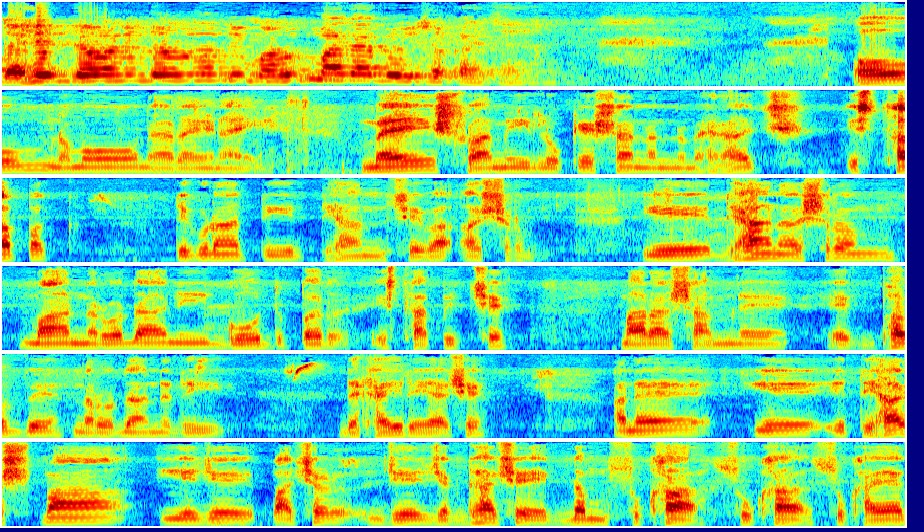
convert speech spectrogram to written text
દહેજ જવાની જરૂર નથી ભરૂચમાં જ આ જોઈ શકાય છે ओम नमो नारायणाय मैं स्वामी लोकेशानंद महाराज स्थापक तिगुणा तीर्थ ध्यान सेवा आश्रम ये ध्यान आश्रम माँ नर्मदानी गोद पर स्थापित છે મારા સામને એક ભવ્ય નર્મદા નદી દેખાઈ રહ્યા છે. અને એ ઇતિહાસમાં એ જે પાછળ જે જગ્યા છે, એકદમ સુખા સુખા, સુખાયા,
